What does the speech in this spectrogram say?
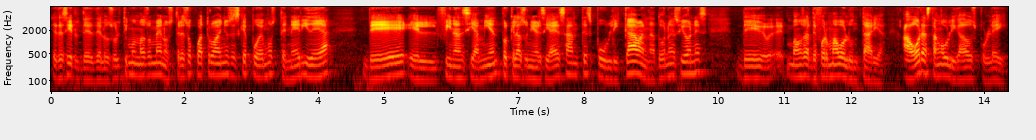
es decir, desde los últimos más o menos tres o cuatro años es que podemos tener idea de el financiamiento, porque las universidades antes publicaban las donaciones de, eh, vamos a ver, de forma voluntaria. Ahora están obligados por ley.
